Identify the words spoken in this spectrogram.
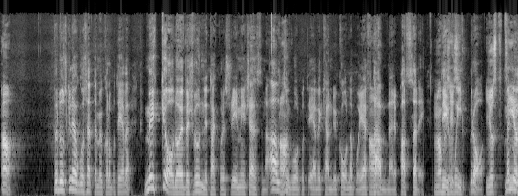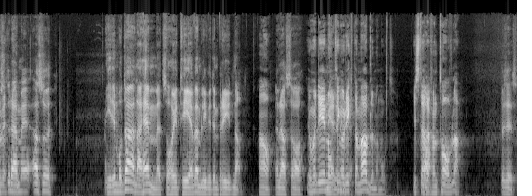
Ja. För då skulle jag gå och sätta mig och kolla på TV. Mycket av det har ju försvunnit tack vare streamingtjänsterna. Allt Ja. som går på TV kan du kolla på i efterhand när det passar dig. Ja, det är ju skitbra. Just Men just det där med, alltså... I det moderna hemmet så har ju TVn blivit en prydnad. Ja. Eller alltså... Jo men det är någonting att rikta möblerna mot. Istället Ja. för en tavla. Precis.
